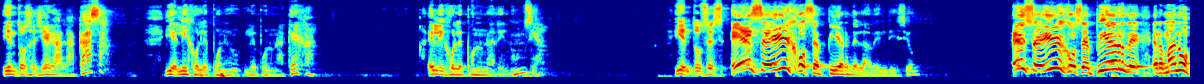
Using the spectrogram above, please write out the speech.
Y entonces llega a la casa y el hijo le pone, le pone una queja. El hijo le pone una denuncia. Y entonces ese hijo se pierde la bendición. Ese hijo se pierde, hermano,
